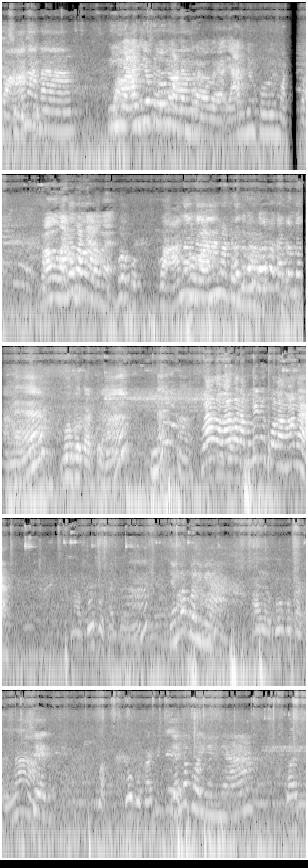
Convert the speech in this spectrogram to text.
வானானா நீ யார்கிட்டயும் போக மாட்டேன்றா அவ. யார்கிட்டயும் போவே மாட்டா. அவ கோபு வானானா அவ. கோப காட்டுறேன் வாங்க வாங்க நம்ம வீட்டுக்கு போலாம் வாங்க. நான் கோப காட்டுறேன். எங்க போறீங்க? அத கோப காட்டுறேன்னா சரி. கோப காட்டிட்டு. எங்க போறீங்க நீங்க? பஸ்.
